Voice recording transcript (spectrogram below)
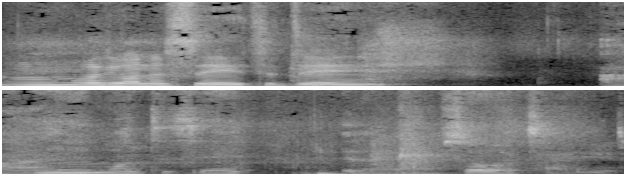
Mm, what do you want to say today? I want to say that I'm so excited.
